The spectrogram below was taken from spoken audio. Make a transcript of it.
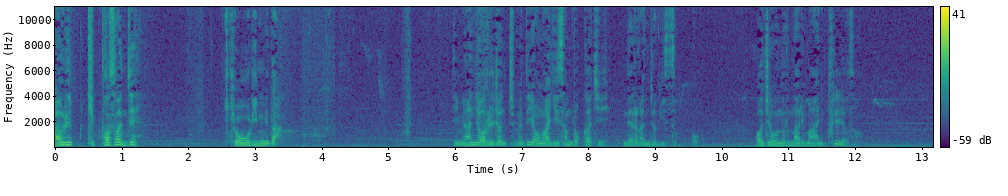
가을이 깊어서 이제 겨울입니다. 이미 한 열흘 전쯤에도 영하 2, 3도까지 내려간 적이 있었고 어제 오늘은 날이 많이 풀려서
